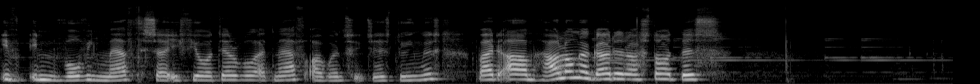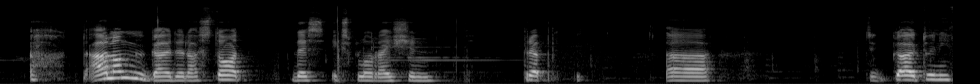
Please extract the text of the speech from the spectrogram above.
involving math, so if you're terrible at math, I won't suggest doing this. But um, how long ago did I start this? How long ago did I start this exploration trip? Uh, to go 20,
